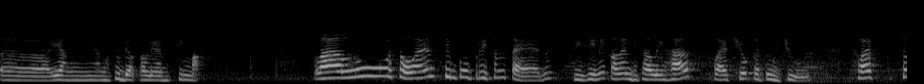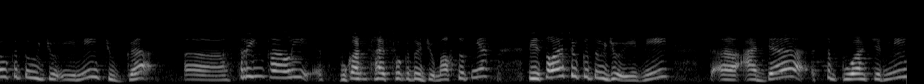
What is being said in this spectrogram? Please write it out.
uh, yang yang sudah kalian simak. Lalu selain simple present tense, di sini kalian bisa lihat slideshow ketujuh. Slideshow ketujuh ini juga uh, sering kali bukan slideshow ketujuh, maksudnya di slideshow ketujuh ini uh, ada sebuah jenis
